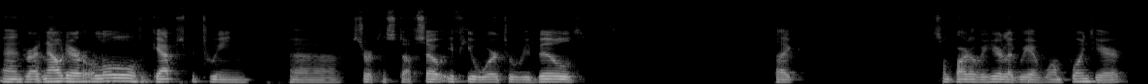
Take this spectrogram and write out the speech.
And right now there are a lot of gaps between uh, certain stuff. So if you were to rebuild like some part over here, like we have one point here,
